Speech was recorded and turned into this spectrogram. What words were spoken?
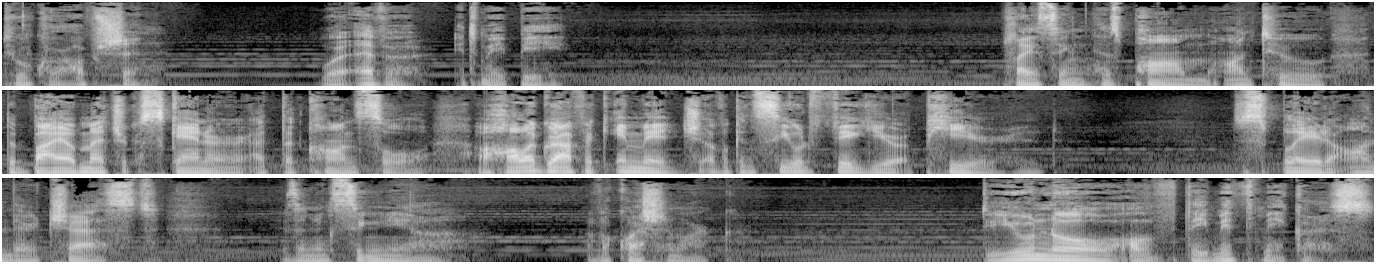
to corruption, wherever it may be. Placing his palm onto the biometric scanner at the console, a holographic image of a concealed figure appeared. Displayed on their chest is an insignia of a question mark. Do you know of the Mythmakers?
